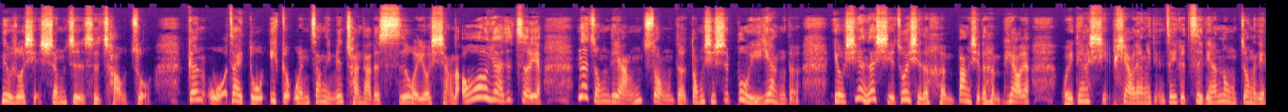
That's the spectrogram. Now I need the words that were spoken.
例如说写生字是操作，跟我在读一个文章里面传达的思维有想到哦，原来是这样。那种两种的东西是不一样的。有些人在写作业写得很棒，写得很漂亮，我一定要写漂亮一点，这个字一定要弄重一点。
